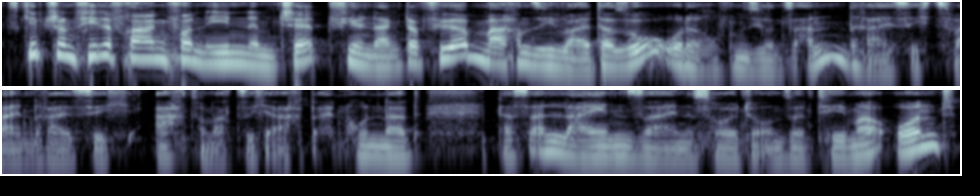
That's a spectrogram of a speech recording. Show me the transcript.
Es gibt schon viele Fragen von Ihnen im Chat. Vielen Dank dafür. Machen Sie weiter so oder rufen Sie uns an. 30 32 88 8 100. Das Alleinsein ist heute unser Thema. Und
